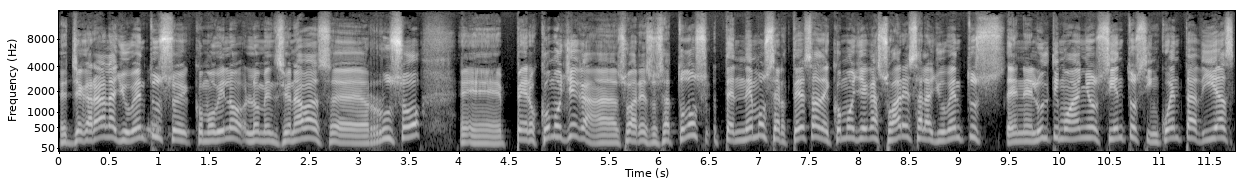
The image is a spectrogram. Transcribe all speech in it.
eh, llegará a la Juventus, eh, como bien lo, mencionabas, eh, Ruso, pero ¿cómo llega Suárez? O sea, todos tenemos certeza de cómo llega Suárez a la Juventus en el último año, 150 días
